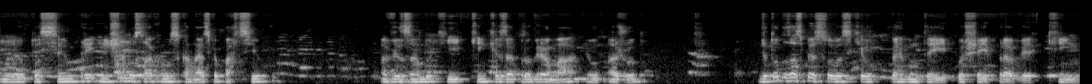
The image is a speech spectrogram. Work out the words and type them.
E eu estou sempre enchendo o saco nos canais que eu participo, avisando que quem quiser programar, eu ajudo. De todas as pessoas que eu perguntei e puxei para ver quem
